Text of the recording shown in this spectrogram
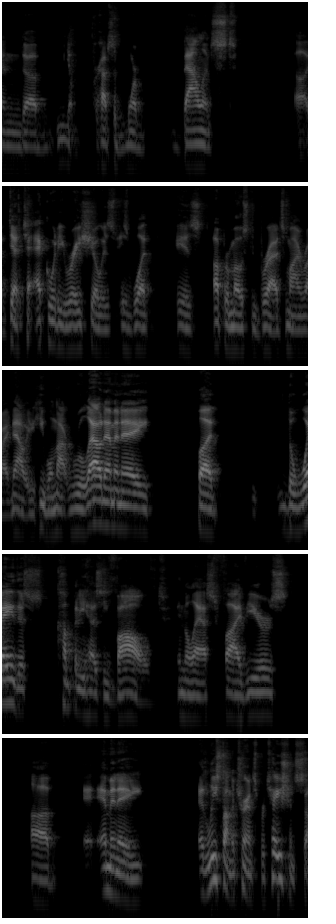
and uh, you know, perhaps a more balanced uh, debt to equity ratio is is what is uppermost in Brad's mind right now. He will not rule out M and A, but the way this company has evolved in the last five years, uh, M and A, at least on the transportation side,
